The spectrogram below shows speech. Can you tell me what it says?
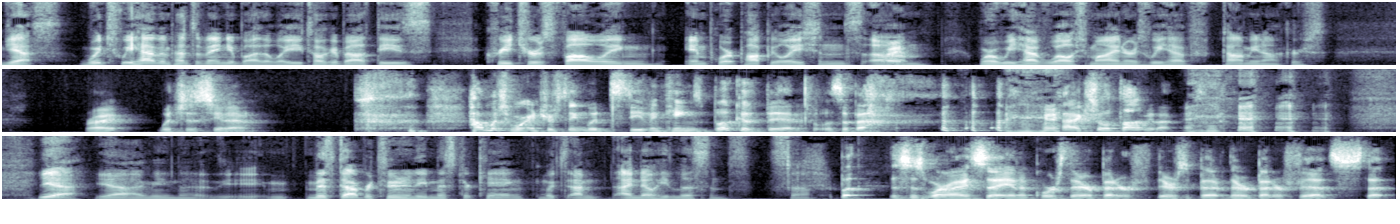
Yes, which we have in Pennsylvania, by the way. You talk about these creatures following import populations. Um, right. Where we have Welsh miners, we have Tommy knockers. Right, which is you know, how much more interesting would Stephen King's book have been if it was about actual Tommy knockers? Yeah, yeah. I mean, uh, missed opportunity, Mr. King, which I'm I know he listens. So, but this is where I say, and of course there are better there's better, there are better fits that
